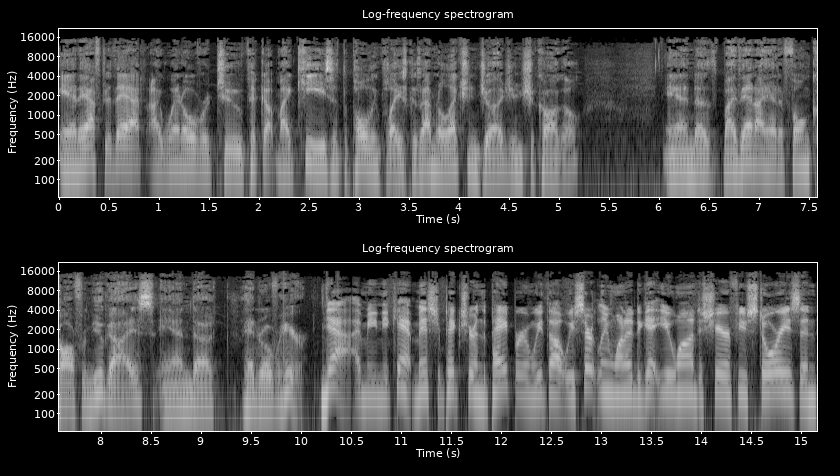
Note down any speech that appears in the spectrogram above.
And after that, I went over to pick up my keys at the polling place because I'm an election judge in Chicago. And uh, by then, I had a phone call from you guys and uh, headed over here. Yeah, I mean, you can't miss your picture in the paper, and we thought we certainly wanted to get you on to share a few stories and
